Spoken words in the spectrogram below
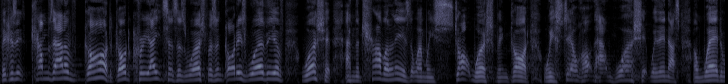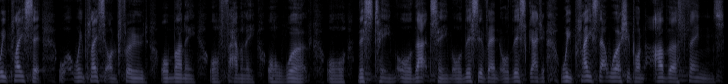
because it comes out of God. God creates us as worshippers, and God is worthy of worship. And the trouble is that when we stop worshiping God, we've still got that worship within us. And where do we place it? We place it on food, or money, or family, or work, or this team, or that team, or this event, or this gadget. We place that worship on other things.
